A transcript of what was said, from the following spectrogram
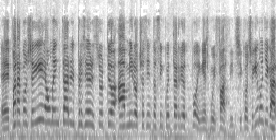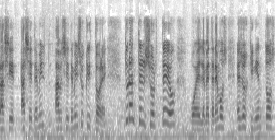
Eh, Para conseguir aumentar el precio del sorteo a 1850 Riot Point es muy fácil. Si conseguimos llegar a 7000 a 7000 suscriptores durante el sorteo Pues le meteremos esos 500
